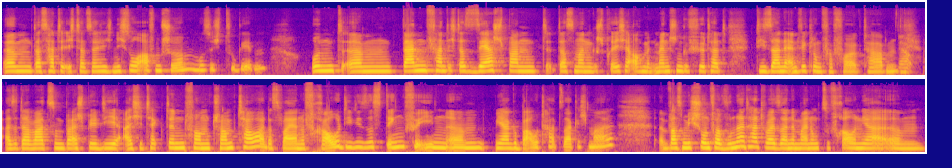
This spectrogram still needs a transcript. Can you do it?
Ähm, das hatte ich tatsächlich nicht so auf dem Schirm, muss ich zugeben. Und ähm, dann fand ich das sehr spannend, dass man Gespräche auch mit Menschen geführt hat, die seine Entwicklung verfolgt haben. Ja. Also da war zum Beispiel die Architektin vom Trump Tower, das war ja eine Frau, die dieses Ding für ihn ähm, ja gebaut hat, sag ich mal. Was mich schon verwundert hat, weil seine Meinung zu Frauen ja, ähm,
